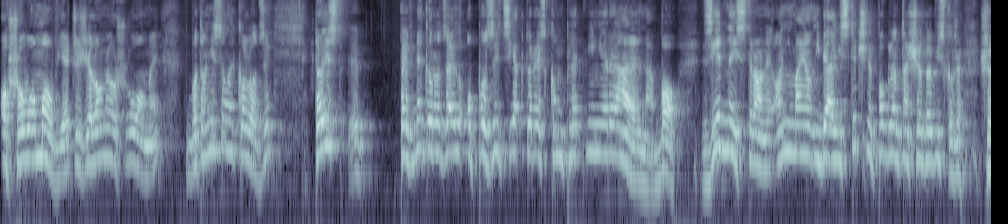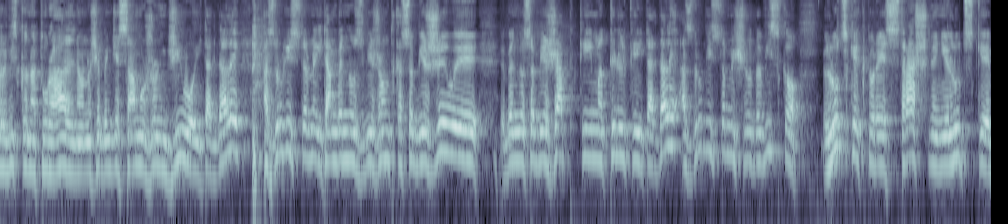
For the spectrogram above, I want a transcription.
oszołomowie, czy zielone oszołomy, bo to nie są ekolodzy, to jest pewnego rodzaju opozycja, która jest kompletnie nierealna, bo z jednej strony oni mają idealistyczny pogląd na środowisko, że środowisko naturalne, ono się będzie samo rządziło i tak dalej, a z drugiej strony i tam będą zwierzątka sobie żyły, będą sobie żabki, matylki i tak dalej, a z drugiej strony środowisko ludzkie, które jest straszne, nieludzkie,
